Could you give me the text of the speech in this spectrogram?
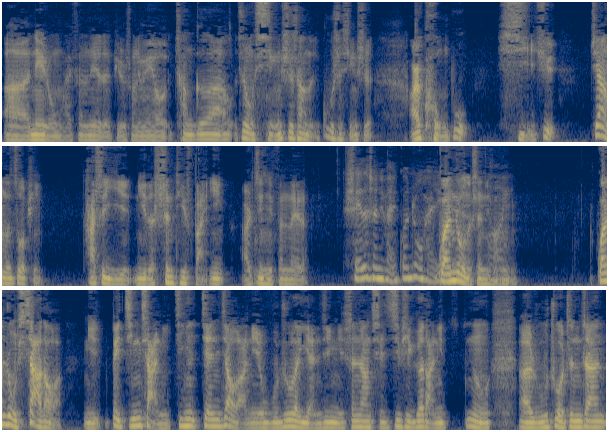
呃内容来分类的。比如说里面有唱歌啊这种形式上的故事形式，而恐怖、喜剧这样的作品，它是以你的身体反应而进行分类的。谁的身体反应？观众还是观众的身体反应哦，观众吓到了，你被惊吓，你惊尖叫了，你捂住了眼睛，你身上起鸡皮疙瘩，你那种呃如坐针毡，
